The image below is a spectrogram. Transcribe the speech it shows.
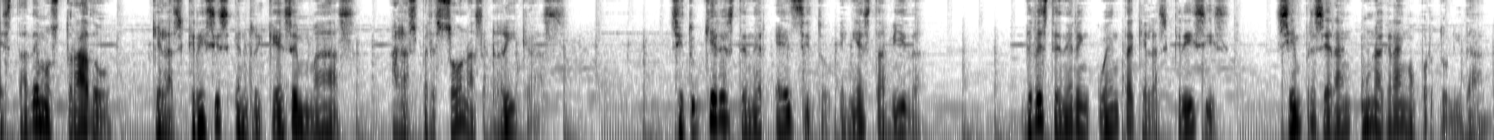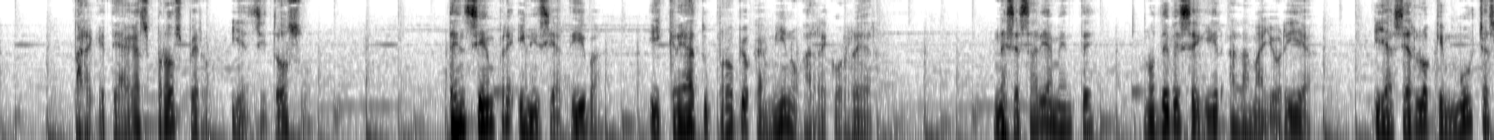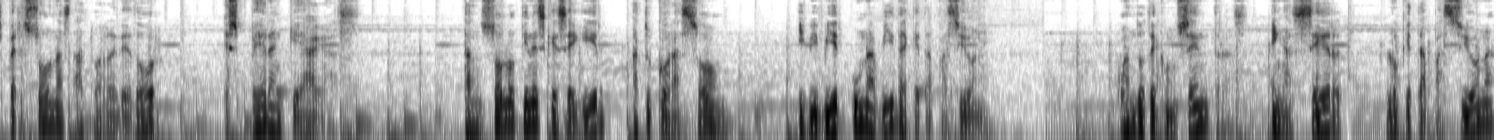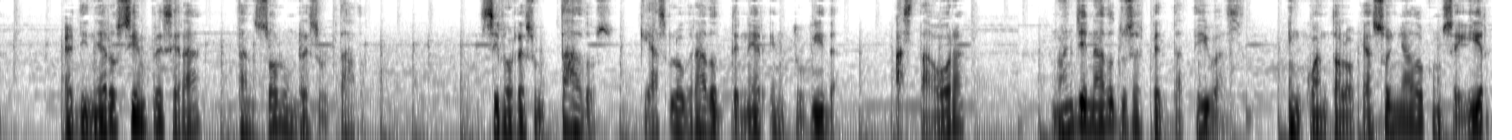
Está demostrado que las crisis enriquecen más a las personas ricas. Si tú quieres tener éxito en esta vida, debes tener en cuenta que las crisis siempre serán una gran oportunidad para que te hagas próspero y exitoso. Ten siempre iniciativa y crea tu propio camino a recorrer. Necesariamente no debes seguir a la mayoría y hacer lo que muchas personas a tu alrededor esperan que hagas. Tan solo tienes que seguir a tu corazón y vivir una vida que te apasione. Cuando te concentras en hacer lo que te apasiona, el dinero siempre será tan solo un resultado. Si los resultados que has logrado obtener en tu vida hasta ahora no han llenado tus expectativas en cuanto a lo que has soñado conseguir,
